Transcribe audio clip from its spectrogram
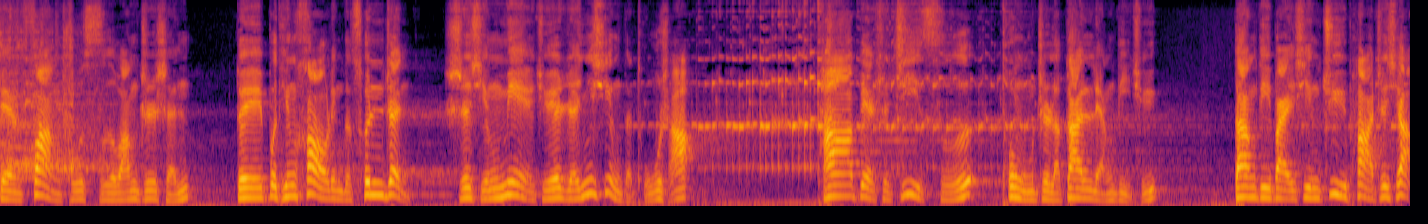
便放出死亡之神。对不听号令的村镇实行灭绝人性的屠杀，他便是继此统治了甘凉地区。当地百姓惧怕之下，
